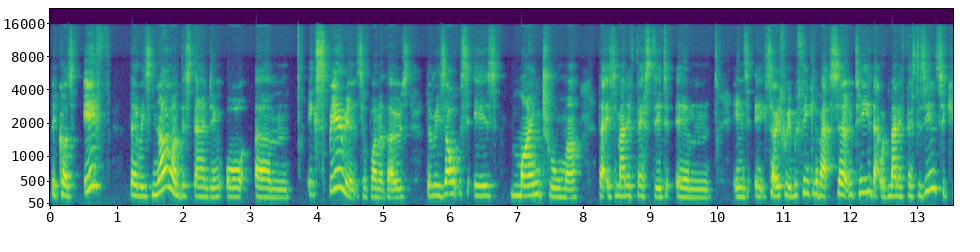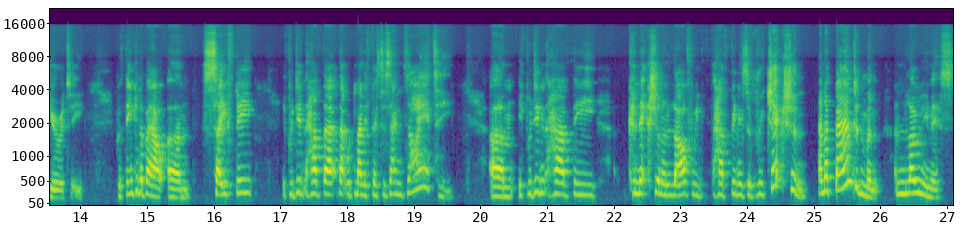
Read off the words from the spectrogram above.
Because if there is no understanding or um, experience of one of those, the results is mind trauma that is manifested in, in. So if we were thinking about certainty, that would manifest as insecurity. If we're thinking about um, safety, if we didn't have that, that would manifest as anxiety. Um, if we didn't have the connection and love, we'd have feelings of rejection and abandonment and loneliness.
